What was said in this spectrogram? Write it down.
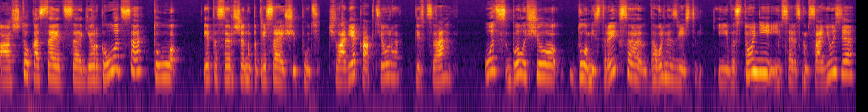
А что касается Георга Отца, то это совершенно потрясающий путь человека, актера, певца. Отц был еще до Мистера Икса довольно известен. И в Эстонии, и в Советском Союзе.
